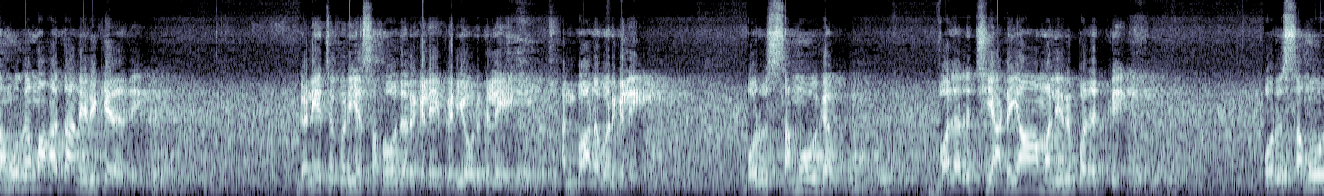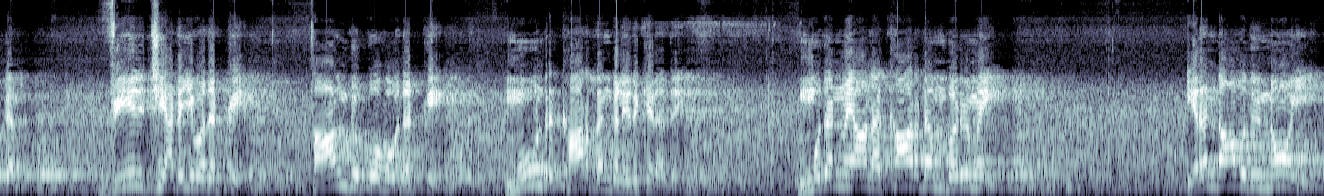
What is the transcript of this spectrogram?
சமூகமாகத்தான் இருக்கிறது. கணேசக்குரிய சகோதரர்களே பெரியோர்களே அன்பானவர்களே ஒரு சமூகம் வளர்ச்சி அடையாமல் இருப்பதற்கு ஒரு சமூகம் வீழ்ச்சி அடைவதற்கு தாழ்ந்து போகுவதற்கு மூன்று காரணங்கள் இருக்கிறது. முதன்மையான காரணம் வறுமை. இரண்டாவது நோய்.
